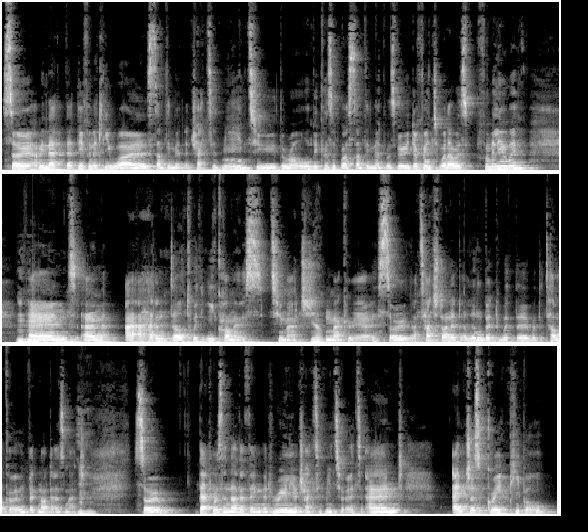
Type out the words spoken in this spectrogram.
So, I mean, that, that definitely was something that attracted me to the role because it was something that was very different to what I was familiar with. And um, I, I hadn't dealt with e-commerce too much Yeah. in my career. So I touched on it a little bit with the, with the telco, but not as much. So that was another thing that really attracted me to it. And, and just great people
